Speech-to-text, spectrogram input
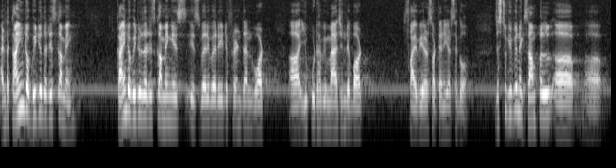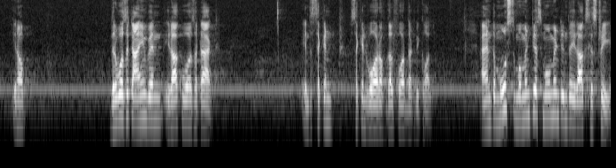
And the kind of video that is coming, kind of video that is coming is is very very different than what uh, you could have imagined about five years or 10 years ago. Just to give you an example, uh, uh, you know, there was a time when Iraq was attacked in the second, second war of Gulf War that we call. And the most momentous moment in the Iraq's history,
